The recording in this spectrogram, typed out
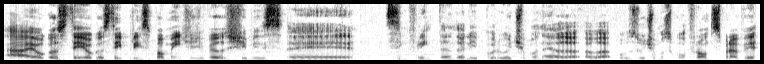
Ah, eu gostei. Eu gostei principalmente de ver os times é, se enfrentando ali por último, né? Os últimos confrontos para ver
